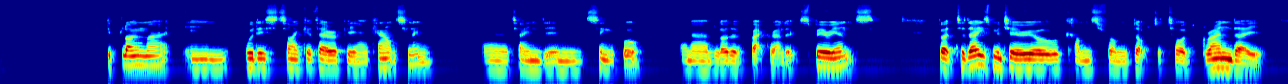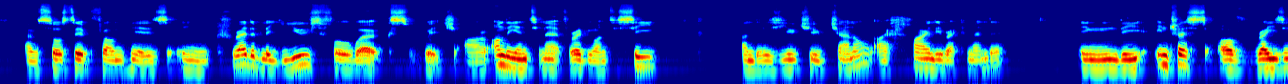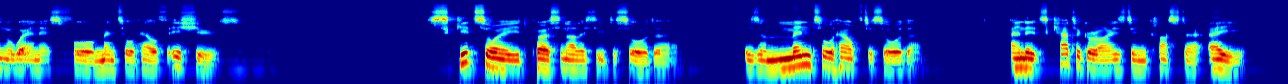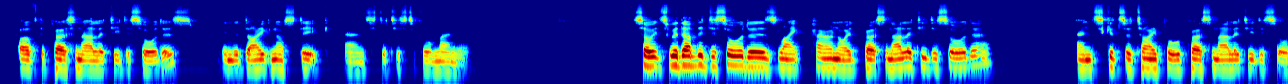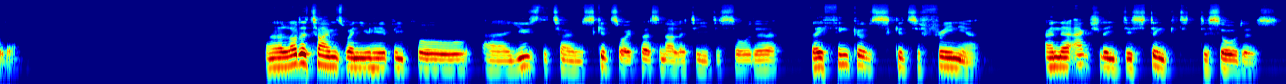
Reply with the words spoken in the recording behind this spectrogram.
diploma in Buddhist psychotherapy and counseling, I attained in Singapore and I have a lot of background experience. But today's material comes from Dr. Todd Grande. I've sourced it from his incredibly useful works, which are on the internet for everyone to see under his YouTube channel. I highly recommend it. In the interest of raising awareness for mental health issues, schizoid personality disorder is a mental health disorder and it's categorized in cluster A of the personality disorders in the Diagnostic and Statistical Manual. So it's with other disorders like paranoid personality disorder and schizotypal personality disorder. And a lot of times when you hear people uh, use the term schizoid personality disorder, they think of schizophrenia, and they're actually distinct disorders.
